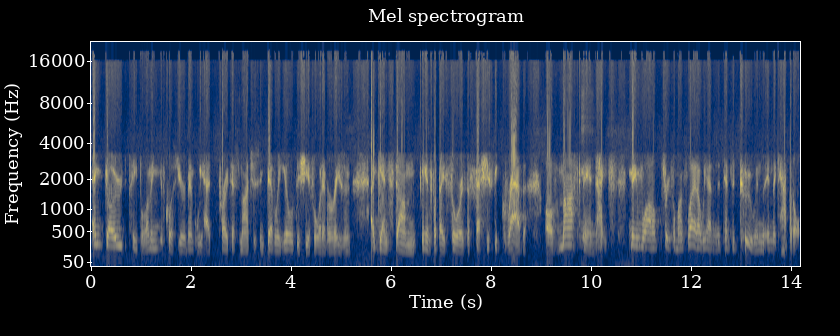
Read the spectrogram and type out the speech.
and goad people. I mean, of course, you remember we had protest marches in Beverly Hills this year for whatever reason against um, against what they saw as the fascistic grab of mask mandates. Meanwhile, three four months later, we had an attempted coup in the, in the capital.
